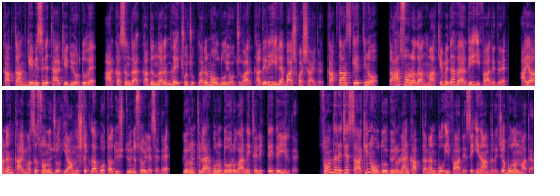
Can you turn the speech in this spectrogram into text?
Kaptan gemisini terk ediyordu ve arkasında kadınların ve çocukların olduğu yolcular kaderiyle baş başaydı. Kaptan Schettino daha sonradan mahkemede verdiği ifadede ayağının kayması sonucu yanlışlıkla bota düştüğünü söylese de görüntüler bunu doğrular nitelikte değildi. Son derece sakin olduğu görülen kaptanın bu ifadesi inandırıcı bulunmadı.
